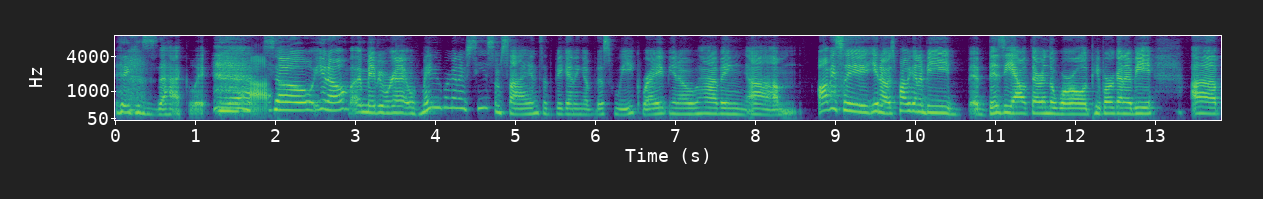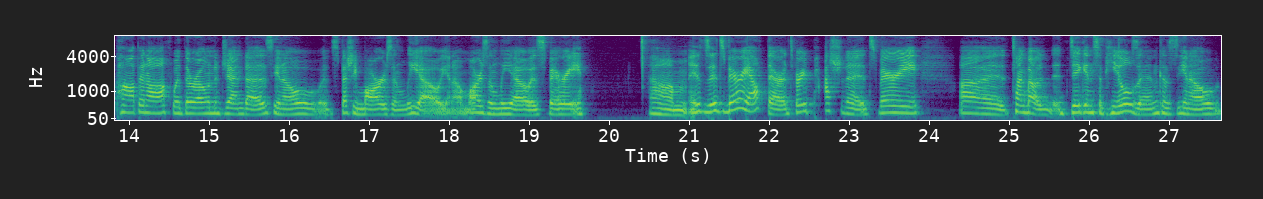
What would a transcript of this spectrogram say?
Exactly. Yeah. So, you know, uh, maybe we're going to maybe we're going to see some signs at the beginning of this week, right? You know, having um obviously, you know, it's probably going to be busy out there in the world. People are going to be uh, popping off with their own agendas, you know, especially Mars and Leo. You know, Mars and Leo is very, um, it's it's very out there. It's very passionate. It's very uh, talking about digging some heels in because you know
